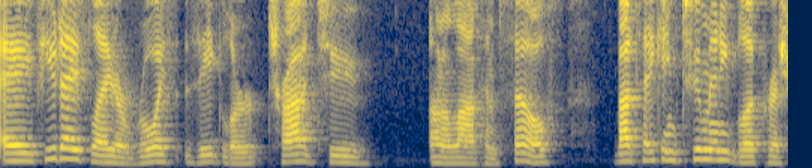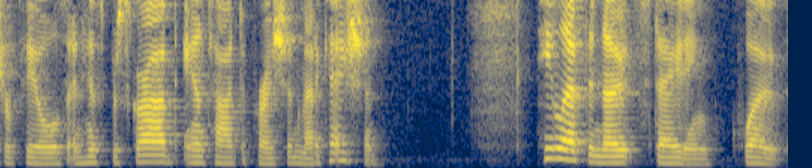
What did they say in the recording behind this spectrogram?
A few days later, Royce Ziegler tried to unalive himself by taking too many blood pressure pills and his prescribed antidepressant medication. He left a note stating, quote,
